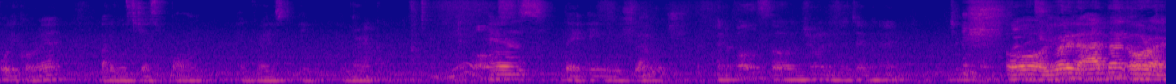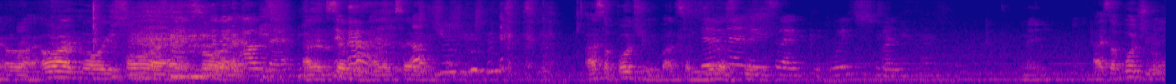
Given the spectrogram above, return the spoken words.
fully Korean, but he was just born and raised in America. Also, Hence the English language. and also, Jun is a Gemini. Gemini. Oh, you wanted to add that? All right, all right, all right, Chloe. All right, it's all Put out there. I'll accept it. I'll accept it. I support you, but some jealous Gemini is like which month? May. I support you,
